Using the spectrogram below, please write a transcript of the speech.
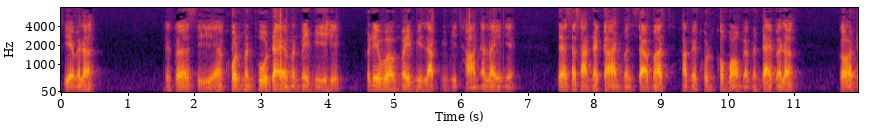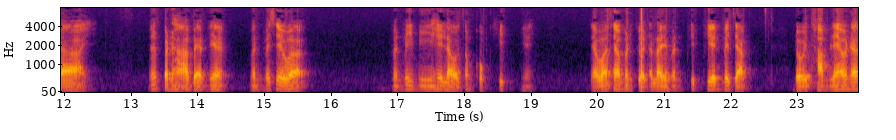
เสียไหมล่ะ แล้วก็เสียคนมันพูดได้มันไม่มีเหตุก็เรียกว่าไม่มีหลักไม่มีฐานอะไรเนี่ย แต่สถานการณ์มันสามารถทำให้คนเขามองแบบนั้นได้ไหมล่ะก็ได้นั้นปัญหาแบบเนี้ยมันไม่ใช่ว่ามันไม่มีให้เราต้องคบคิดไงแต่ว่าถ้ามันเกิดอะไรมันผิดเพี้ยนไปจากโดยทำแล้วนะ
